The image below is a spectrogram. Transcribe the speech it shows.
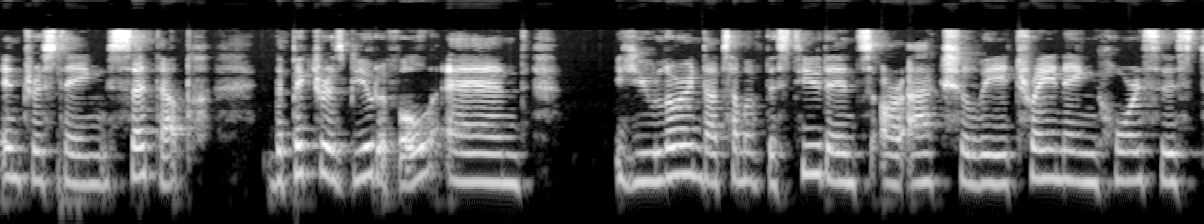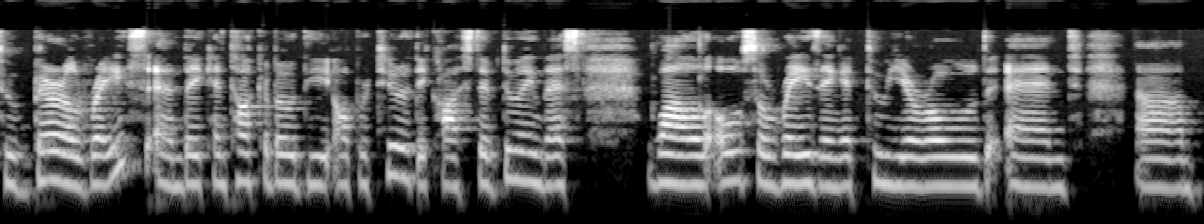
interesting setup. The picture is beautiful, and you learn that some of the students are actually training horses to barrel race and they can talk about the opportunity cost of doing this while also raising a two year old and um,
